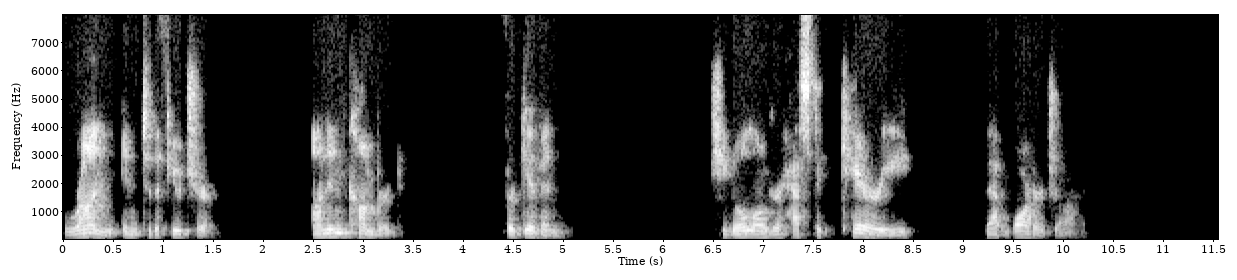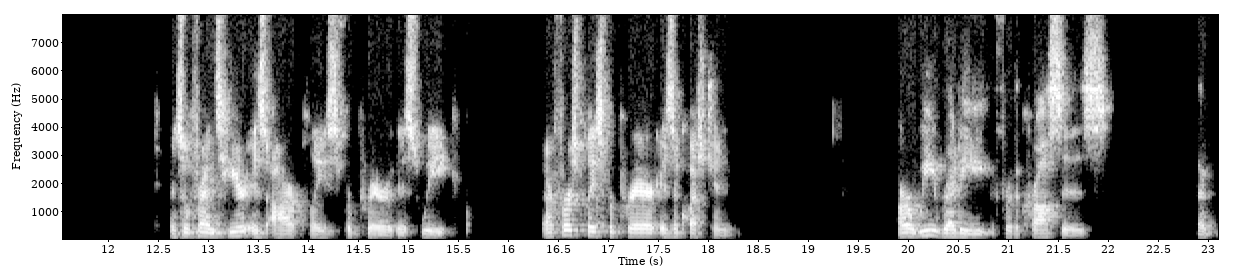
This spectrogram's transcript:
run into the future unencumbered, forgiven. She no longer has to carry that water jar. And so, friends, here is our place for prayer this week. Our first place for prayer is a question Are we ready for the crosses that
